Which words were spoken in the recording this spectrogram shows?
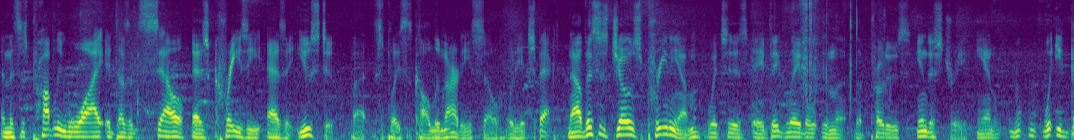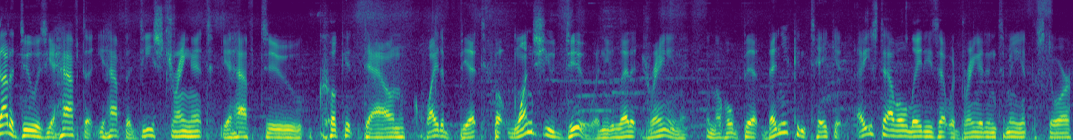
and this is probably why it doesn't sell as crazy as it used to. But this place is called Lunardi, so what do you expect? Now, this is Joe's Premium, which is a big label in the, the produce industry. And what you got to do is you have to you have to de-string it, you have to cook it down quite a bit. But once you do, and you let it drain in the whole bit, then you can take it. I used to have old ladies that would bring it into me at the store,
